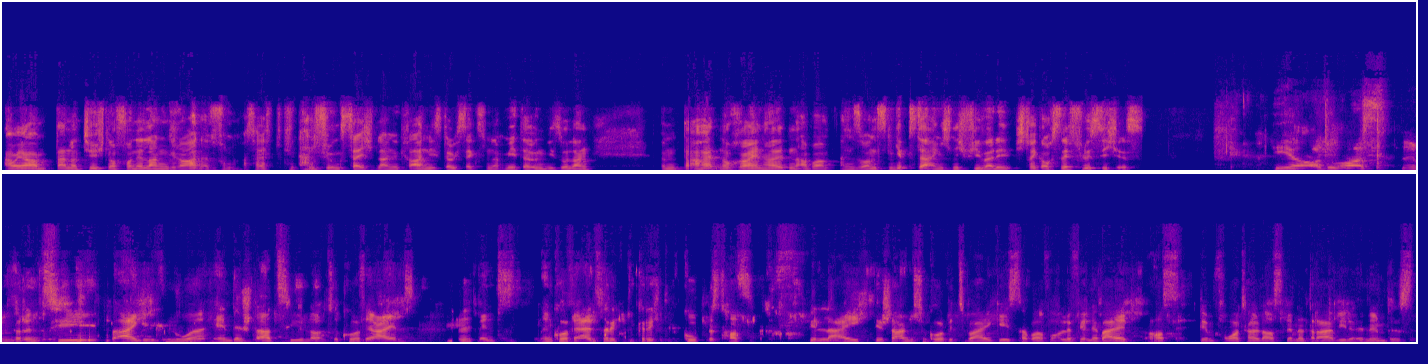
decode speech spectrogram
aber ja, dann natürlich noch von der langen Geraden, also von, was heißt in Anführungszeichen lange Geraden, die ist glaube ich 600 Meter irgendwie so lang, ähm, da halt noch reinhalten. Aber ansonsten gibt es da eigentlich nicht viel, weil die Strecke auch sehr flüssig ist. Ja, du hast im Prinzip eigentlich nur Ende Start Ziel, also Kurve 1. Mhm. Wenn es in Kurve 1 richtig, richtig gut bist, hast vielleicht die Chance in Kurve 2, gehst aber auf alle Fälle weit, hast den Vorteil, dass du in der 3 wieder innen bist.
